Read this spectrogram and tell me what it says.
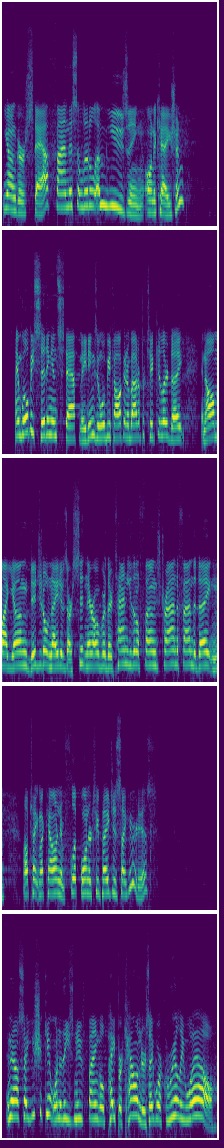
younger staff find this a little amusing on occasion. And we'll be sitting in staff meetings and we'll be talking about a particular date, and all my young digital natives are sitting there over their tiny little phones trying to find the date. And I'll take my calendar and flip one or two pages and say, Here it is. And then I'll say, You should get one of these newfangled paper calendars. They work really well.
